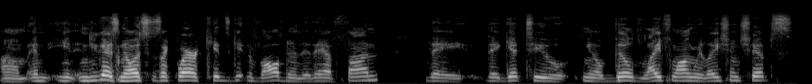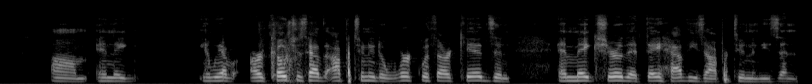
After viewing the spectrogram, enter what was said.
Um, and and you guys know it's just like where our kids get involved in it. They have fun. They they get to you know build lifelong relationships, um, and they and we have our coaches have the opportunity to work with our kids and and make sure that they have these opportunities and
